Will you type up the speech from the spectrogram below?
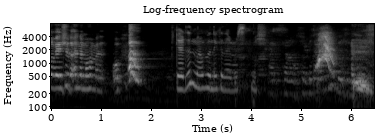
illallah ve eşhedü enne Muhammed. Oh. Ah! Gördün mü abla ne kadar basitmiş. Yüz gördüm.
